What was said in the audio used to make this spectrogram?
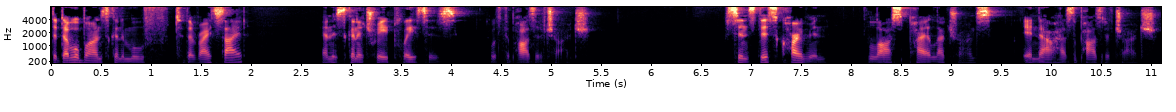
The double bond is going to move to the right side and it's going to trade places with the positive charge. Since this carbon lost pi electrons, it now has the positive charge.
